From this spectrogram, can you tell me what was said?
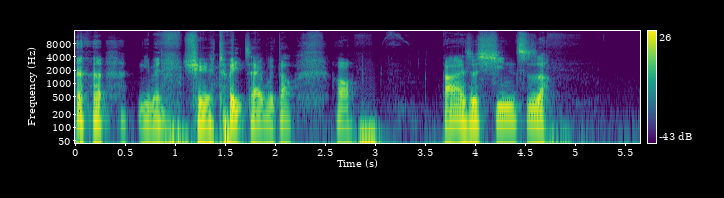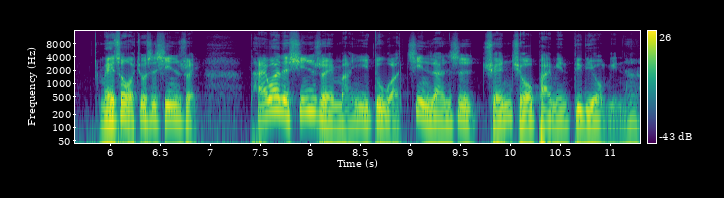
你们绝对猜不到哦，答案是薪资啊，没错，就是薪水。台湾的薪水满意度啊，竟然是全球排名第六名啊！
